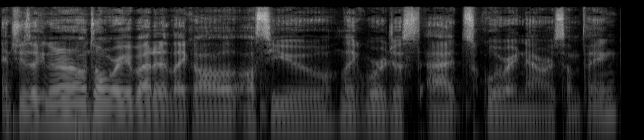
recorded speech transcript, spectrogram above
And she's like, no, no, no, don't worry about it. Like, I'll, I'll see you. Like, we're just at school right now or something.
